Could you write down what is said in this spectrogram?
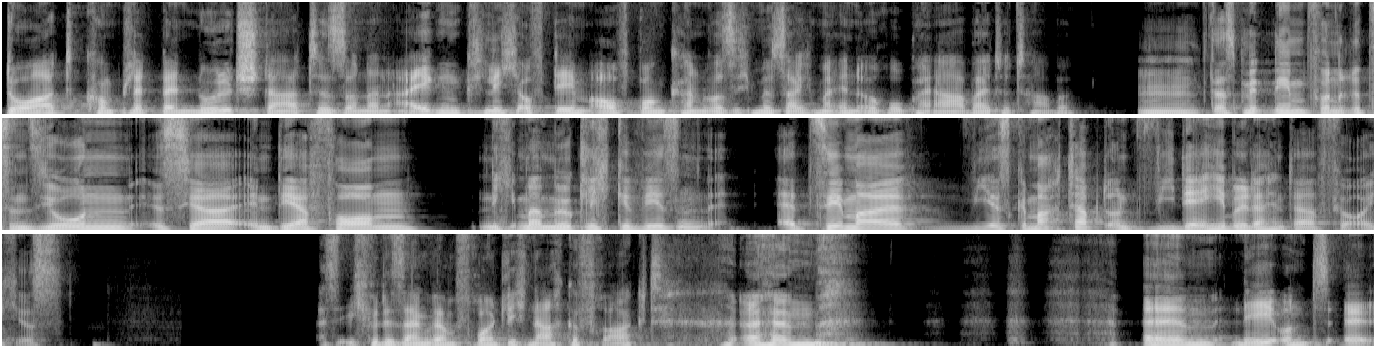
dort komplett bei Null starte, sondern eigentlich auf dem aufbauen kann, was ich mir, sag ich mal, in Europa erarbeitet habe. Mhm. Das Mitnehmen von Rezensionen ist ja in der Form nicht immer möglich gewesen. Erzähl mal, wie ihr es gemacht habt und wie der Hebel dahinter für euch ist. Also ich würde sagen, wir haben freundlich nachgefragt. ähm, ähm, nee, und äh,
